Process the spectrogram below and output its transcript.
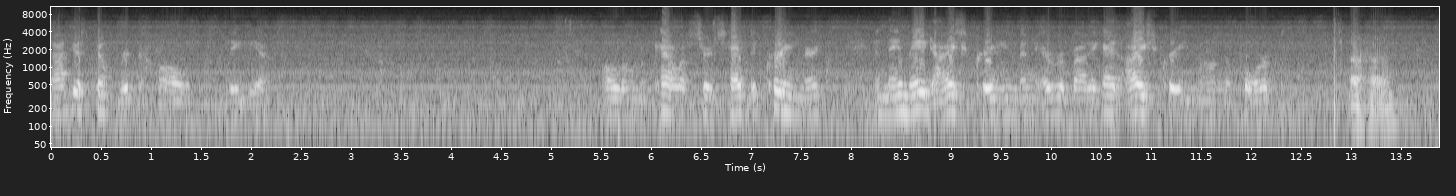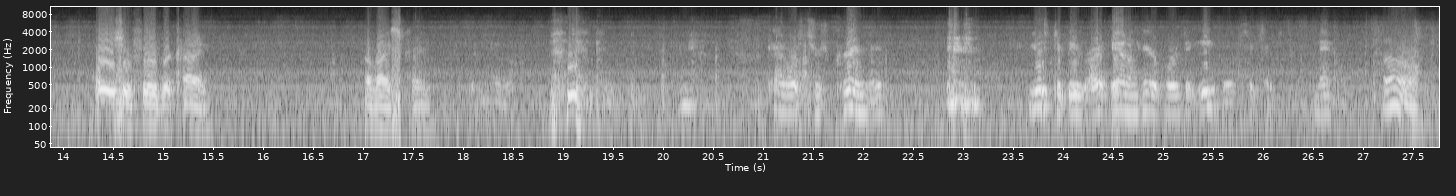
But I just don't recall the, uh, although McAllister's had the creamery, and they made ice cream, and everybody had ice cream on the fourth. Uh-huh. What was your favorite kind of ice cream? Vanilla. McAllister's Creamery used to be right down here where the Eagles is now. oh.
